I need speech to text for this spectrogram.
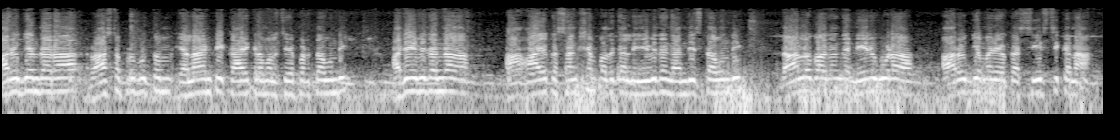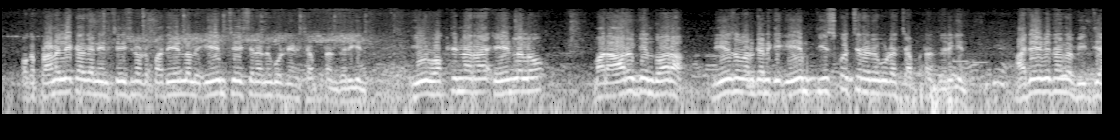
ఆరోగ్యం ద్వారా రాష్ట్ర ప్రభుత్వం ఎలాంటి కార్యక్రమాలు చేపడతా ఉంది అదేవిధంగా ఆ ఆ యొక్క సంక్షేమ పథకాలను ఏ విధంగా అందిస్తా ఉంది దానిలో భాగంగా నేను కూడా ఆరోగ్యం అనే ఒక శీర్షికన ఒక ప్రణాళికగా నేను చేసినట్టు పదేళ్ళలో ఏం చేశానని కూడా నేను చెప్పడం జరిగింది. ఈ ఒకటిన్నర ఏండ్లలో మరి ఆరోగ్యం ద్వారా నియోజకవర్గానికి ఏం తీసుకొచ్చారని కూడా చెప్పడం జరిగింది. అదేవిధంగా విద్య.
